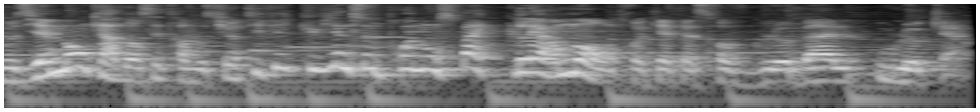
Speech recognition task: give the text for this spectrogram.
Deuxièmement, car dans ses travaux scientifiques, Cuvier ne se prononce pas clairement entre catastrophe globale ou locale.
